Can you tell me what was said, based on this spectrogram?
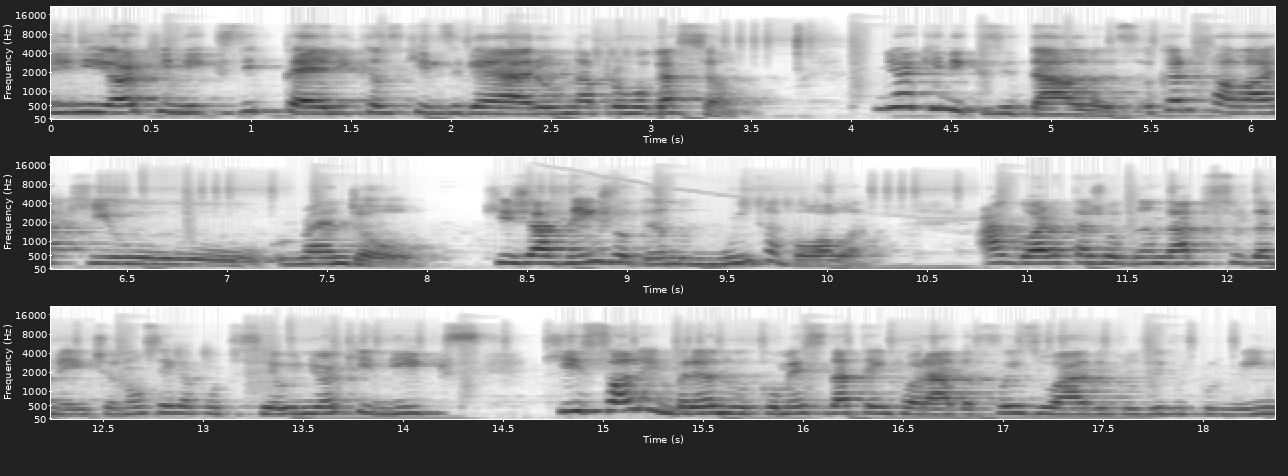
e New York Knicks e Pelicans, que eles ganharam na prorrogação. New York Knicks e Dallas, eu quero falar que o Randall que já vem jogando muita bola, agora está jogando absurdamente. Eu não sei o que aconteceu. O New York Knicks, que só lembrando, no começo da temporada foi zoado, inclusive por mim,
